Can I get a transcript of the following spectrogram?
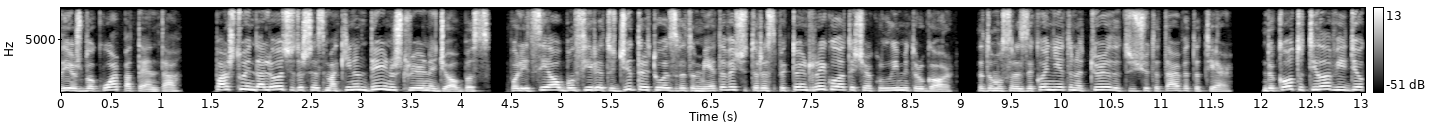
dhe i është bllokuar patenta. Po ashtu i ndalohet që të shesë makinën deri në shlyerjen e gjobës. Policia u bën thirrje të gjithë drejtuesve të mjeteve që të respektojnë rregullat e qarkullimit rrugor dhe të mos rrezikojnë jetën e tyre dhe të qytetarëve të tjerë. Ndërkohë të tilla video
